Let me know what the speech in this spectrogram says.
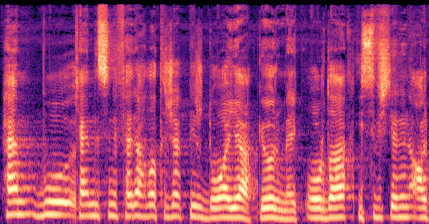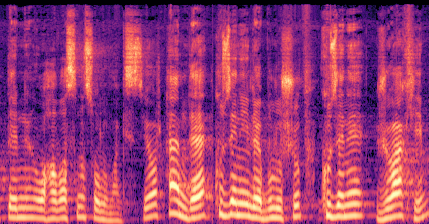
hem bu kendisini ferahlatacak bir doğaya görmek, orada İsviçre'nin Alplerinin o havasını solumak istiyor. Hem de kuzeniyle buluşup, kuzeni Joachim,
